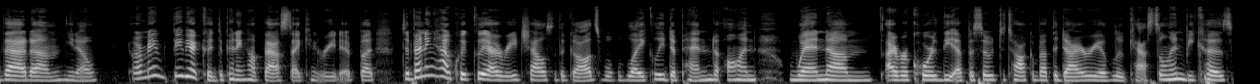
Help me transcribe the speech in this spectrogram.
that um you know or maybe maybe I could depending how fast I can read it. But depending how quickly I read Chalice of the Gods will likely depend on when um I record the episode to talk about the Diary of Luke Castellan because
